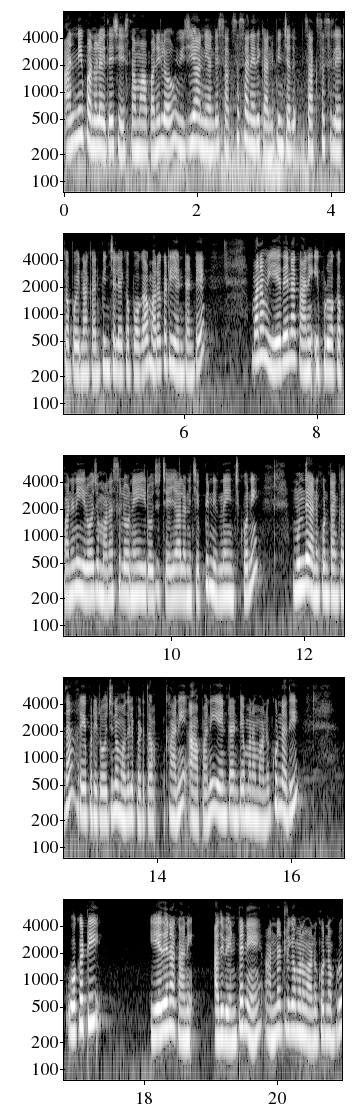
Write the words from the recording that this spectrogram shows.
అన్ని పనులు అయితే చేస్తాం. ఆ పనిలో విజయాన్ని అంటే సక్సెస్ అనేది కనిపించదు. సక్సెస్ లేకపోయినా కనిపించలేకపోగా మరొకటి ఏంటంటే మనం ఏదైనా కానీ ఇప్పుడు ఒక పనిని ఈరోజు మనసులోనే ఈరోజు చేయాలని చెప్పి నిర్ణయించుకొని ముందే అనుకుంటాం కదా రేపటి రోజున మొదలు పెడతాం. కానీ ఆ పని ఏంటంటే మనం అనుకున్నది ఒకటి ఏదైనా కానీ అది వెంటనే అన్నట్లుగా మనం అనుకున్నప్పుడు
